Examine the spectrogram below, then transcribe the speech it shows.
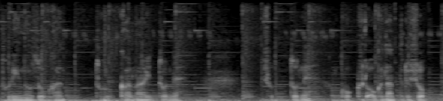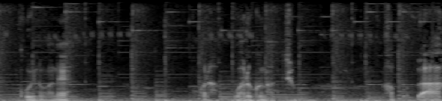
取り除かとかないとねちょっとねこう黒くなってるでしょ？こういうのがね。ほら悪くなっちゃう。葉っぱわ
